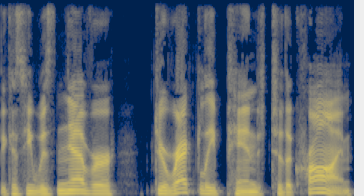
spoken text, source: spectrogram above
because he was never directly pinned to the crime.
